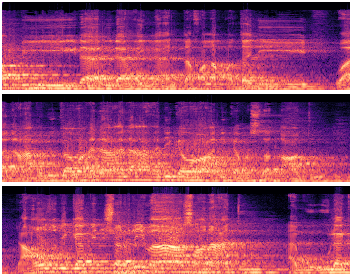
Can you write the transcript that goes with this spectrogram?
ربي لا إله إلا أنت خلقتني وأنا عبدك وأنا على عهدك وعهدك ما استطعت. أعوذ بك من شر ما صنعت. أبوء لك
